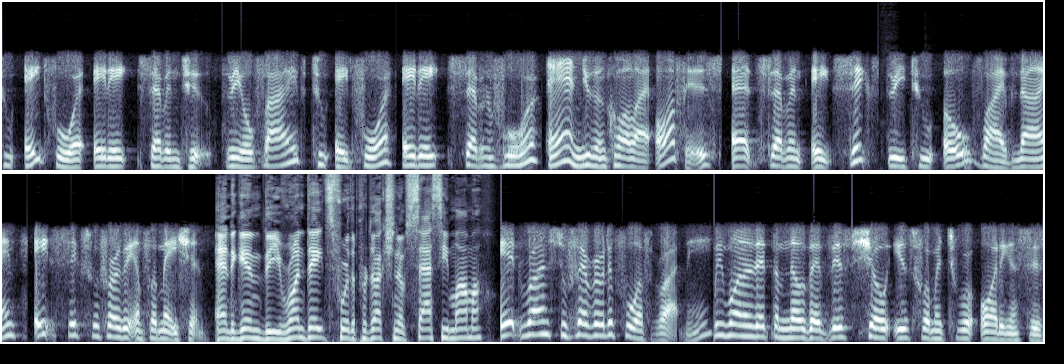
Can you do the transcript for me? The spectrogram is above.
284 8872. 305 284 8874. And you can call our office at 786 320 5986 for further information. And again, the run dates for the production of Sassy Mama? It runs to February the 4th, Rodney. We want to let them know that this show is for mature audiences.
